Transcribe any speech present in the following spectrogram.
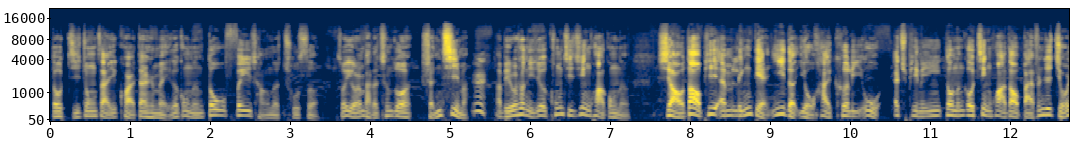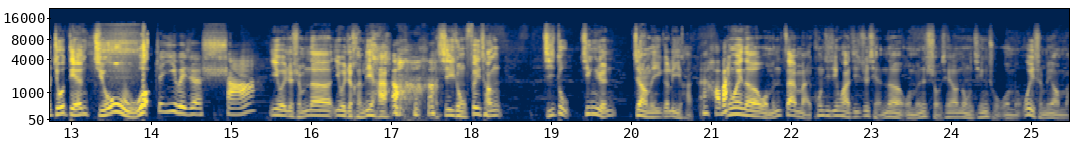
都集中在一块儿，但是每个功能都非常的出色，所以有人把它称作神器嘛。嗯啊，比如说你这个空气净化功能，小到 PM 零点一的有害颗粒物，HP 零一都能够净化到百分之九十九点九五，这意味着啥？意味着什么呢？意味着很厉害啊，啊是一种非常极度惊人这样的一个厉害。哎，好吧因，为呢，我们在买空气净化机之前呢，我们首先要弄清楚我们为什么要买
